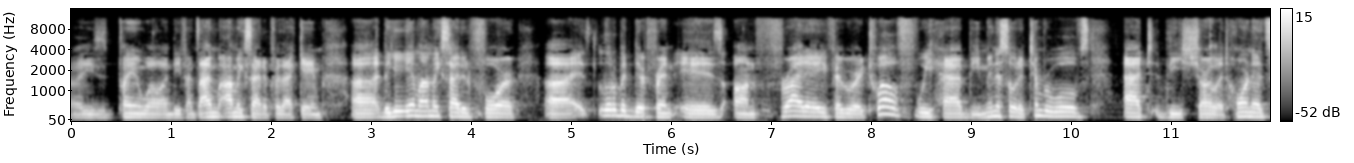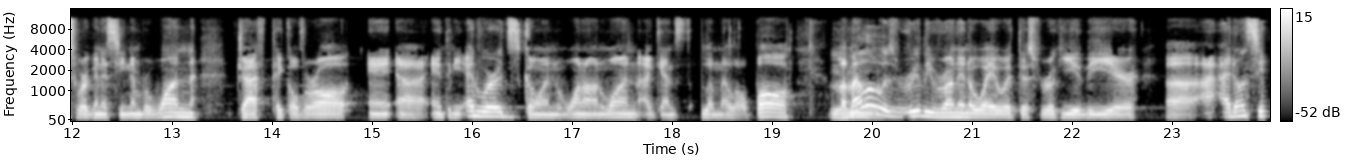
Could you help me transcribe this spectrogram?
Uh, he's playing well on defense. I'm I'm excited for that game. Uh, the game I'm excited for, uh, it's a little bit different. Is on Friday, February 12th. We have the Minnesota Timberwolves at the Charlotte Hornets. We're going to see number one draft pick overall, uh, Anthony Edwards going one on one against Lamelo Ball. Lamelo is really running away with this Rookie of the Year. Uh, I, I don't see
